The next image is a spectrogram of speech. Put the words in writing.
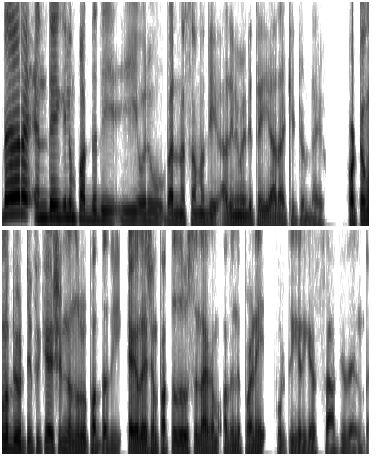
വേറെ എന്തെങ്കിലും പദ്ധതി ഈ ഒരു ഭരണസമിതി അതിനുവേണ്ടി തയ്യാറാക്കിയിട്ടുണ്ടായോ? ഒട്ടംകുളം ബ്യൂട്ടിഫിക്കേഷൻ എന്നൊരു പദ്ധതി ഏകദേശം പത്ത് ദിവസത്തിനകം അതിന് പണി പൂർത്തീകരിക്കാൻ സാധ്യതയുണ്ട്.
